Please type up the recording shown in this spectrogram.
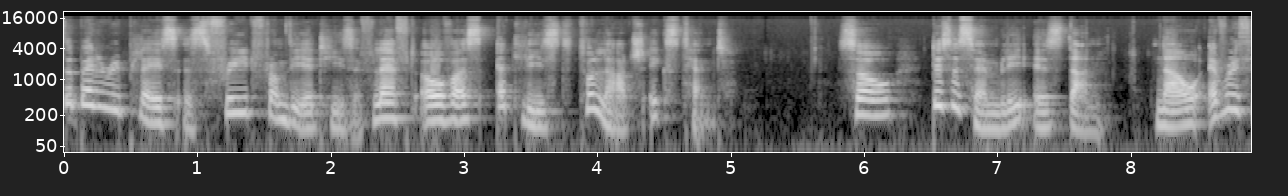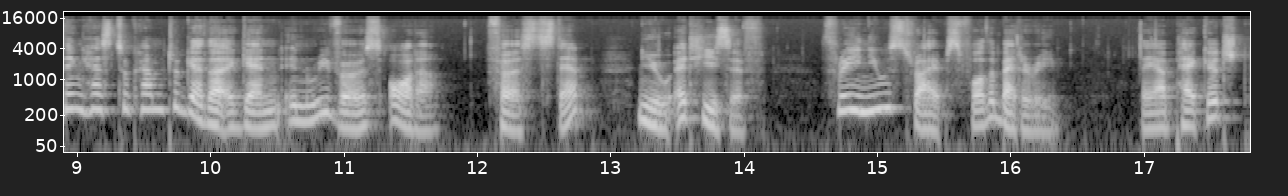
the battery place is freed from the adhesive leftovers at least to a large extent. So, disassembly is done. Now everything has to come together again in reverse order. First step, new adhesive. Three new stripes for the battery. They are packaged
